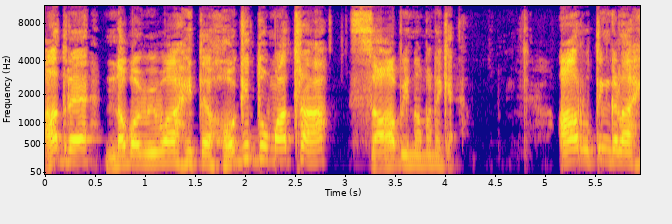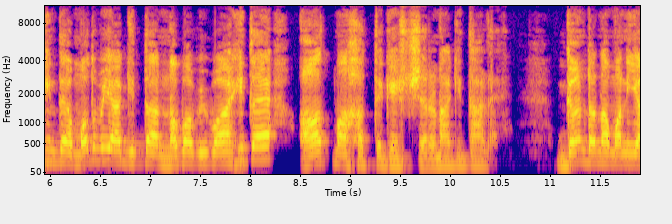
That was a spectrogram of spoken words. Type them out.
ಆದ್ರೆ ನವ ವಿವಾಹಿತೆ ಹೋಗಿದ್ದು ಮಾತ್ರ ಸಾವಿನ ಮನೆಗೆ. ಆರು ತಿಂಗಳ ಹಿಂದೆ ಮದುವೆಯಾಗಿದ್ದ ನವ ವಿವಾಹಿತೆ ಆತ್ಮಹತ್ಯೆಗೆ ಶರಣಾಗಿದ್ದಾಳೆ. ಗಂಡನ ಮನೆಯ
